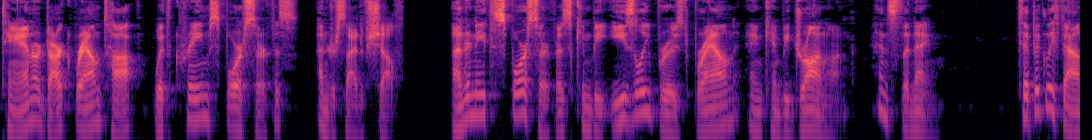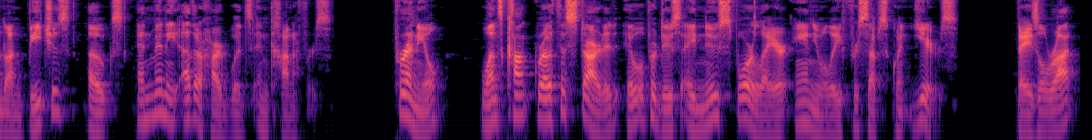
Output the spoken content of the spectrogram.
Tan or dark brown top with cream spore surface, underside of shelf. Underneath spore surface can be easily bruised brown and can be drawn on, hence the name. Typically found on beeches, oaks, and many other hardwoods and conifers. Perennial, once conch growth has started, it will produce a new spore layer annually for subsequent years. Basal rot,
